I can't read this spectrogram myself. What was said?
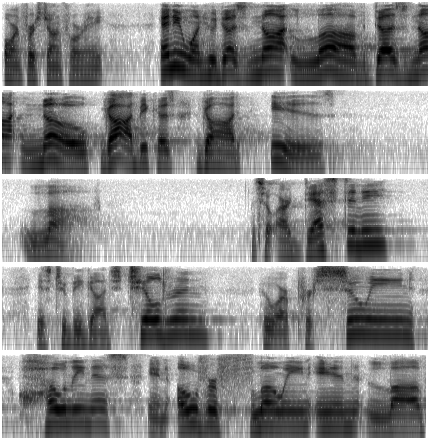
Or in 1 John 4 8, anyone who does not love does not know God because God is love. And so our destiny is to be God's children who are pursuing holiness and overflowing in love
